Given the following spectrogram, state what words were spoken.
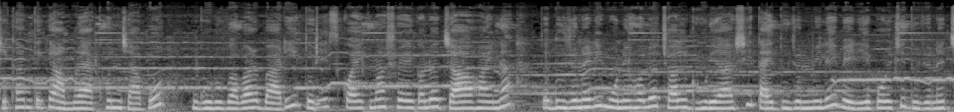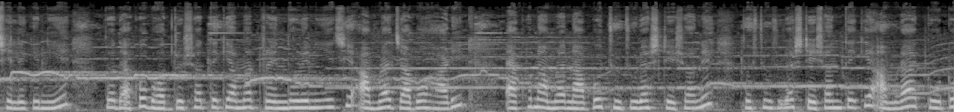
সেখান থেকে আমরা এখন যাব গুরু বাবার বাড়ি। তো বেশ কয়েক মাস হয়ে গেল, যাওয়া হয় না। তো দুজনেরই মনে হলো, চল ঘুরে আসি। তাই দুজন মিলেই বেরিয়ে পড়েছি দুজনের ছেলেকে নিয়ে। তো দেখো ভদ্রেশ্বর থেকে আমরা ট্রেন ধরে নিয়েছি। আমরা যাব হাড়ি এখন আমরা নামবো চুচুড়া স্টেশনে। তো চুচুড়া স্টেশন থেকে আমরা টোটো,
